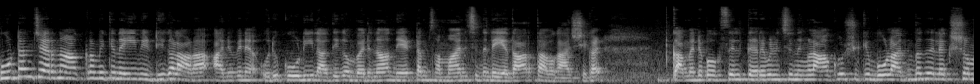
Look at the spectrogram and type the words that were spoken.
കൂട്ടം ചേർന്ന് ആക്രമിക്കുന്ന ഈ വിഡ്ഢികളാണ് അനുവിന് ഒരു കോടിയിലധികം വരുന്ന നേട്ടം സമ്മാനിച്ചതിന്റെ യഥാർത്ഥ അവകാശികൾ. കമന്റ് ബോക്സിൽ തെറിവിളിച്ച് നിങ്ങൾ ആഘോഷിക്കുമ്പോൾ അൻപത് ലക്ഷം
